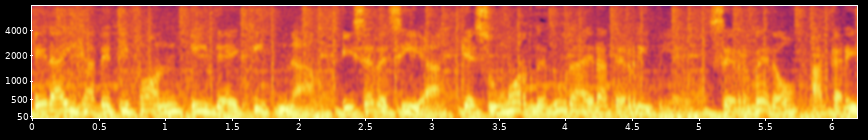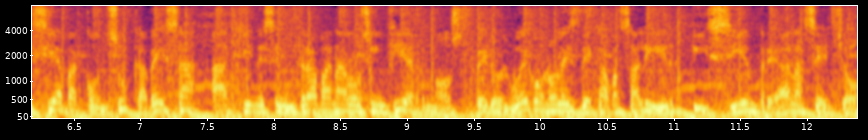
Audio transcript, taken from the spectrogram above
era hija de Tifón y de Equidna, y se decía que su mordedura era terrible. Cerbero acariciaba con su cabeza a quienes entraban a los infiernos, pero luego no les dejaba salir y siempre al acecho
